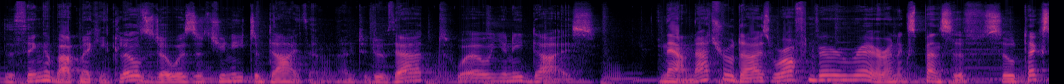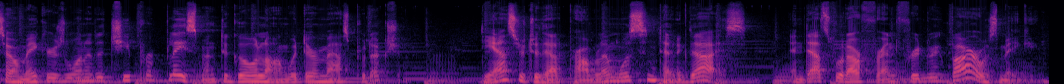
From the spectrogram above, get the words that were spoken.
The thing about making clothes, though, is that you need to dye them, and to do that, well, you need dyes. Now, natural dyes were often very rare and expensive, so textile makers wanted a cheap replacement to go along with their mass production. The answer to that problem was synthetic dyes, and that's what our friend Friedrich Bayer was making.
